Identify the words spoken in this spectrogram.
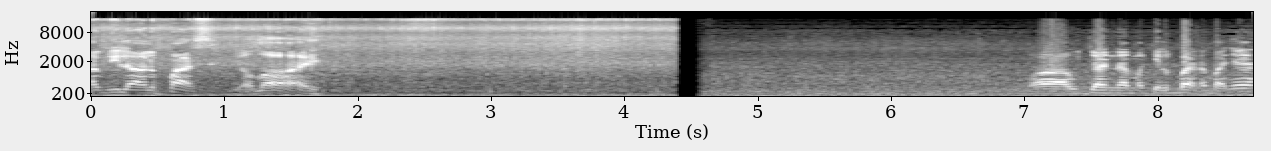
Alhamdulillah lepas Ya Allah hai. Wah, hujan dah makin lebat nampaknya.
